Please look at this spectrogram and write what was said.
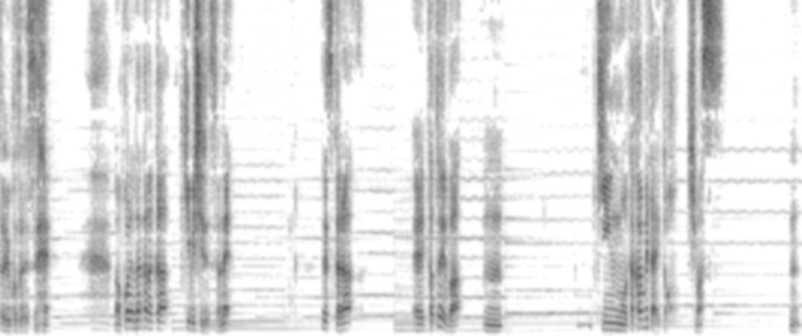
ということですね。まあ、これはなかなか厳しいですよね。ですから、えー、例えば、うん、金運を高めたいとします。うん。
